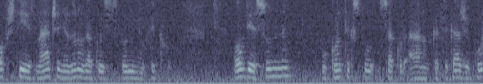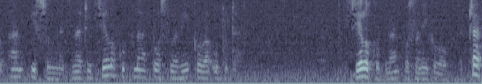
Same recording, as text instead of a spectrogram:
opštije značenje od onoga koji se spominje u fikhu. Ovdje je sunnet u kontekstu sa Kur'anom, kad se kaže Kur'an i sunnet, znači cjelokupna poslanikova uputa. Cjelokupna poslanikova uputa. Čak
